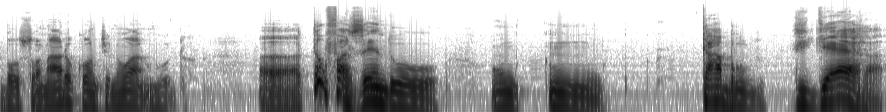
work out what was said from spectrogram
Bolsonaro continua mudo. Estão uh, fazendo um, um cabo de guerra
